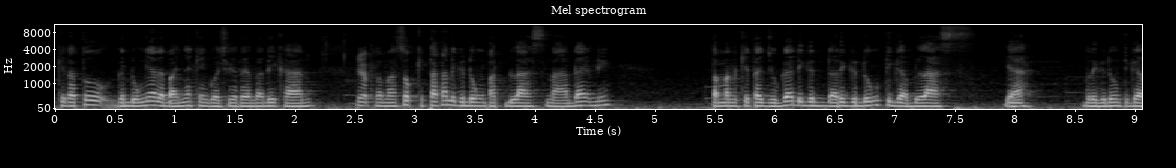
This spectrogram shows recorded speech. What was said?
kita tuh gedungnya ada banyak yang gue ceritain tadi kan Yap. termasuk kita kan di gedung 14 nah ada ini teman kita juga di dari gedung 13 ya dari gedung 13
